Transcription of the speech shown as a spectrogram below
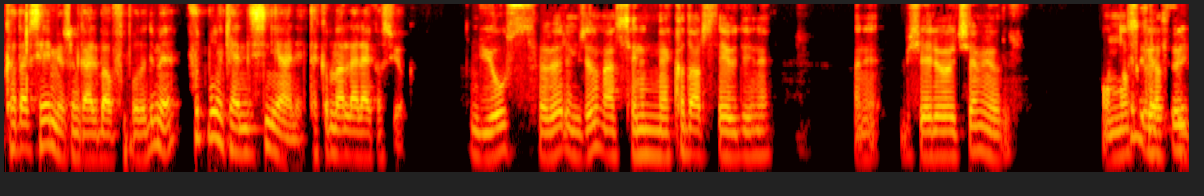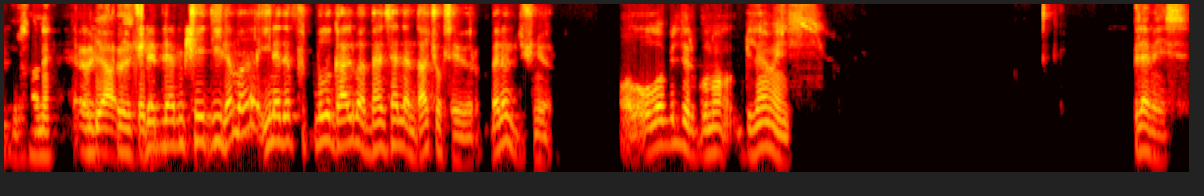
kadar sevmiyorsun galiba futbolu değil mi? Futbolun kendisini yani. Takımlarla alakası yok. Yo severim canım. Ben senin ne kadar sevdiğini hani bir şeyle ölçemiyoruz. Onu nasıl Tabii öl- kıyaslayabiliriz? Hani Öl- Ya işte- ölçülebilen bir şey değil ama yine de futbolu galiba ben senden daha çok seviyorum. Ben öyle düşünüyorum. ol- olabilir bunu bilemeyiz. Bilemeyiz.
